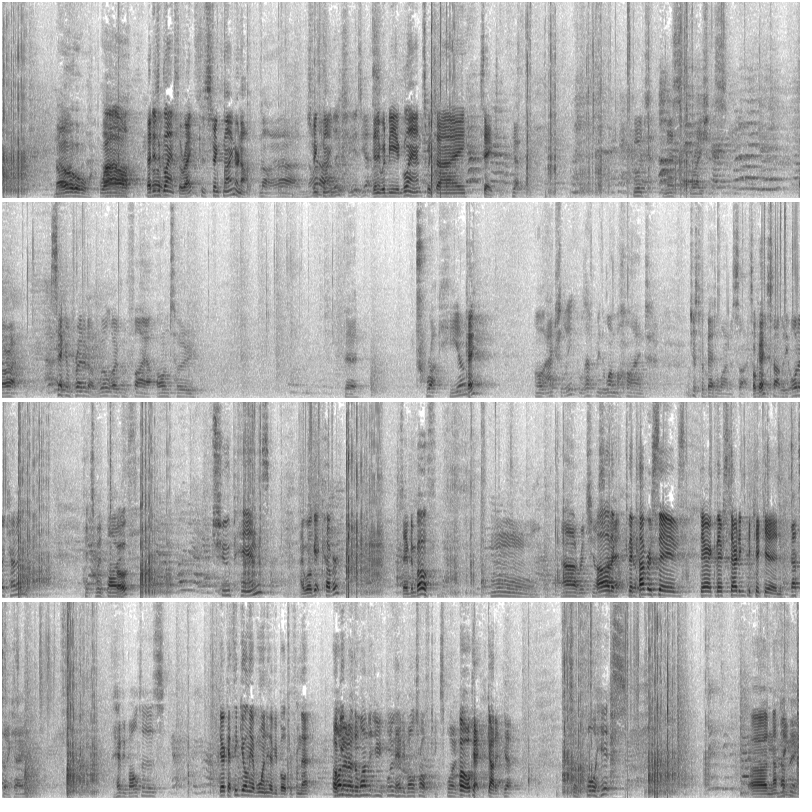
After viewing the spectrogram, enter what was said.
No. wow. That is a no. glance, though, right? Because strength nine or not? No, uh, Strength nine, I believe she is, yes. Then it would be a glance, which I saved. Yeah. Goodness gracious. All right. Second predator will open fire onto the truck here. Okay. Oh, actually, it will have to be the one behind, just for better line of sight. So Okay. We'll start with the auto cannon. Hits with both. Both. Two pins. I will get cover. Saved them both. Hmm. Ah, Rich, you'll Oh, say the, it. the cover saves. Derek, they're starting to kick in. That's okay. Heavy bolters. Derek, I think you only have one heavy bolter from that. Oh, you- no, no, the one that you blew the heavy bolter off exploded. Oh, okay. Got it. Yeah. So four hits, Uh, nothing. nothing.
